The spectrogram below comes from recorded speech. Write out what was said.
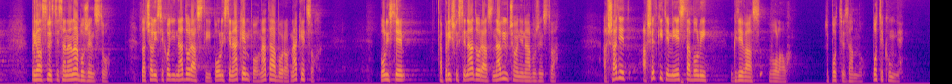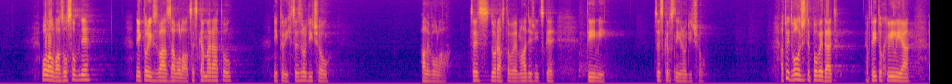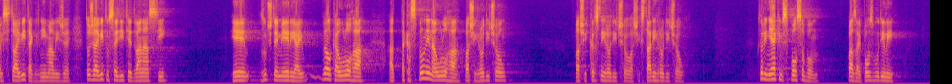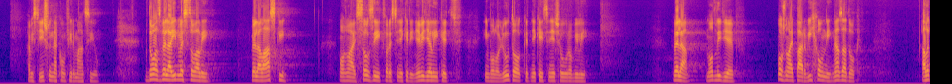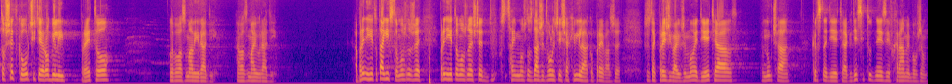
Prihlásili ste sa na náboženstvo. Začali ste chodiť na dorasty, boli ste na kempoch, na táboroch, na kecoch. Boli ste a prišli ste na doraz, na vyučovanie náboženstva. A, všade, a všetky tie miesta boli, kde vás volal. Že poďte za mnou, poďte ku mne. Volal vás osobne, niektorých z vás zavolal cez kamarátov, niektorých cez rodičov, ale volal. Cez dorastové mládežnické týmy, cez krstných rodičov. A tu je dôležité povedať, a v tejto chvíli, a aby ste to aj vy tak vnímali, že to, že aj vy tu sedíte 12, je z určitej miery aj veľká úloha a taká splnená úloha vašich rodičov, vašich krstných rodičov, vašich starých rodičov, ktorí nejakým spôsobom vás aj povzbudili, aby ste išli na konfirmáciu. Do vás veľa investovali, veľa lásky, možno aj slzy, ktoré ste niekedy nevideli, keď im bolo ľúto, keď niekedy ste niečo urobili. Veľa modlitieb, možno aj pár výchovných na zadok. Ale to všetko určite robili preto, lebo vás mali radi. A vás majú radi. A pre nich je to takisto, možno, že pre nich je to možno ešte, sa im možno zdá, že dôležitejšia chvíľa ako pre vás, že, že tak prežívajú, že moje dieťa, vnúča, krstné dieťa, kde si tu dnes je v chráme Božom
